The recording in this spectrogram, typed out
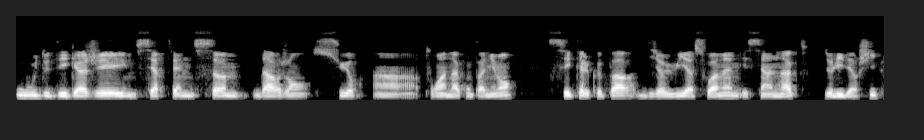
ou de dégager une certaine somme d'argent sur un pour un accompagnement c'est quelque part dire oui à soi-même et c'est un acte de leadership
